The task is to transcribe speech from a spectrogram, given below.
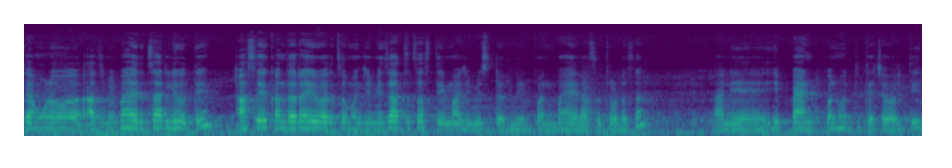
त्यामुळं आज मी बाहेर चालले होते. असं एखादा रविवारचं म्हणजे मी जातच असते माझी मिस्टर मी पण बाहेर असं थोडंसं. आणि ही पॅन्ट पण होती त्याच्यावरती.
